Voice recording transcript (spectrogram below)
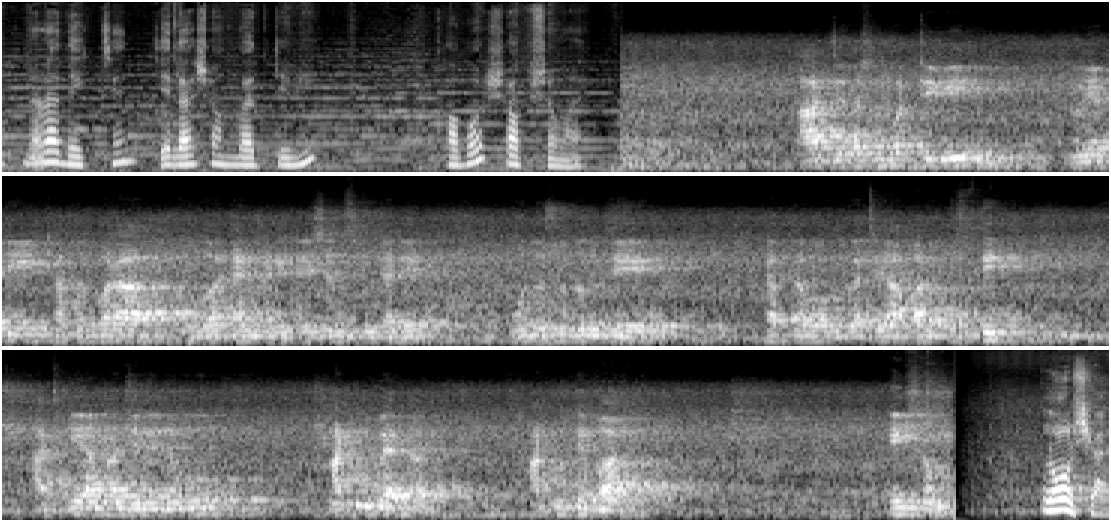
আপনারা দেখছেন জেলা সংবাদ টিভি খবর সব সময়। আজ জেলা সংবাদ TV Naihati Thakurpara yoga and meditation সেন্টারে মধুসূদন দে ডাক্তারবাবুর কাছে আবার উপস্থিত। আজকে আমরা জেনে নেব হাঁটু ব্যথা হাঁটুতে বাদ এই সম্বন্ধে নমস্কার।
